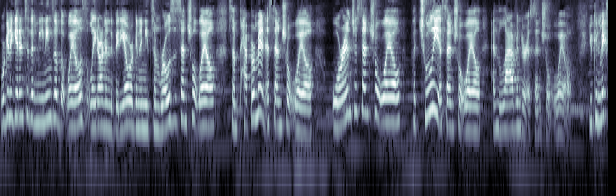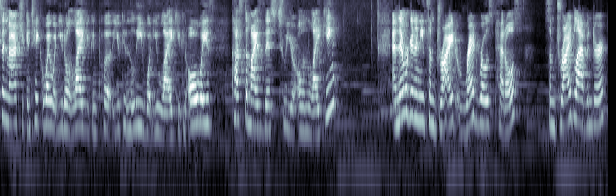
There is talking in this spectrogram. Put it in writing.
We're gonna get into the meanings of the oils later on in the video. We're gonna need some rose essential oil, some peppermint essential oil, orange essential oil, patchouli essential oil, and lavender essential oil. You can mix and match, you can take away what you don't like, you can put you can leave what you like. You can always customize this to your own liking. And then we're gonna need some dried red rose petals, some dried lavender,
